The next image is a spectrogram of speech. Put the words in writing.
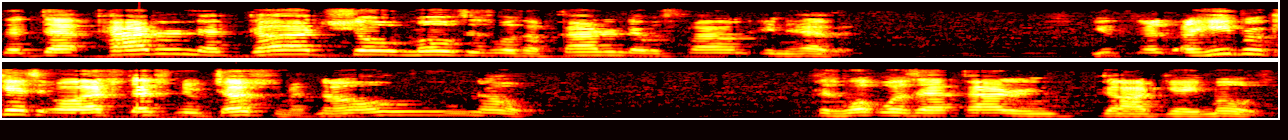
that that pattern that God showed Moses was a pattern that was found in heaven. You, a Hebrew can't say, "Oh, that's that's New Testament." No, no. Because what was that pattern God gave Moses?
